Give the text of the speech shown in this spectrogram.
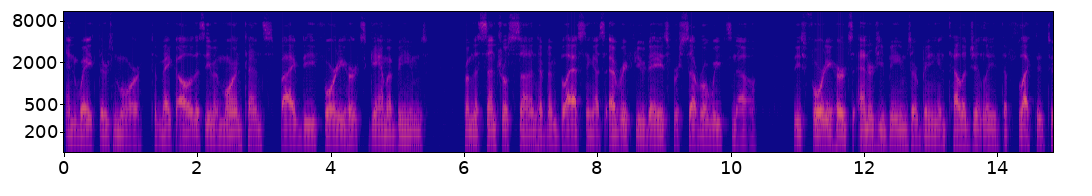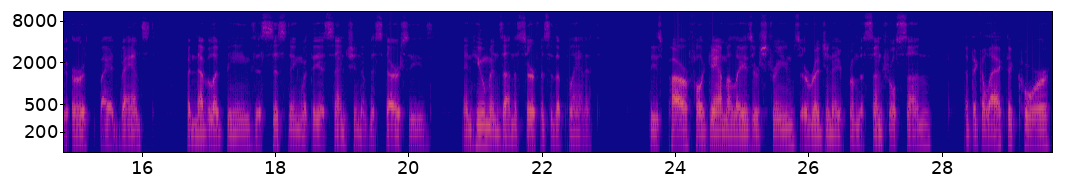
And wait, there's more. To make all of this even more intense, 5D 40 Hz gamma beams from the central sun have been blasting us every few days for several weeks now. These 40 Hz energy beams are being intelligently deflected to Earth by advanced, benevolent beings assisting with the ascension of the star seeds and humans on the surface of the planet. These powerful gamma laser streams originate from the central sun at the galactic core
